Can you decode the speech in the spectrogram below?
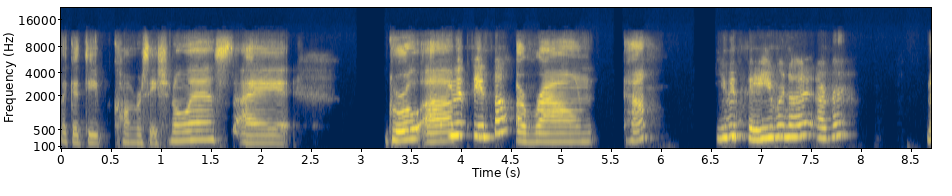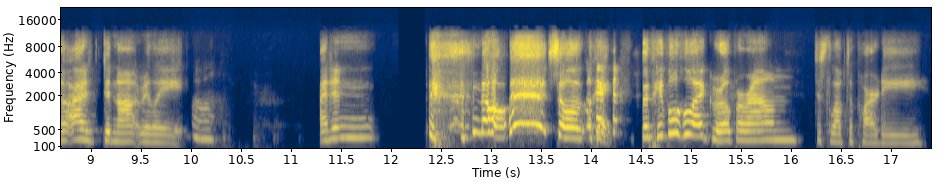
like a deep conversationalist. I grew up you would say so? around huh? You would say you were not ever? No i did not really. Oh. i didn't no. So okay. The people who i grew up around just love to party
